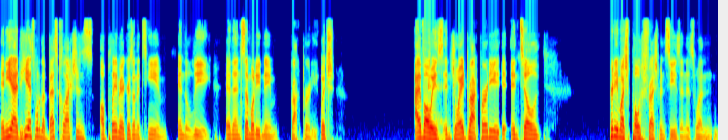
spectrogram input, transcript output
And he had he has one of the best collections of playmakers on a team in the league. And then somebody named Brock Purdy, which I've always enjoyed Brock Purdy until pretty much post freshman season is when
